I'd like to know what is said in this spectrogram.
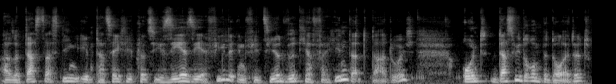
Also dass das Ding eben tatsächlich plötzlich sehr, sehr viele infiziert, wird ja verhindert dadurch. Und das wiederum bedeutet,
